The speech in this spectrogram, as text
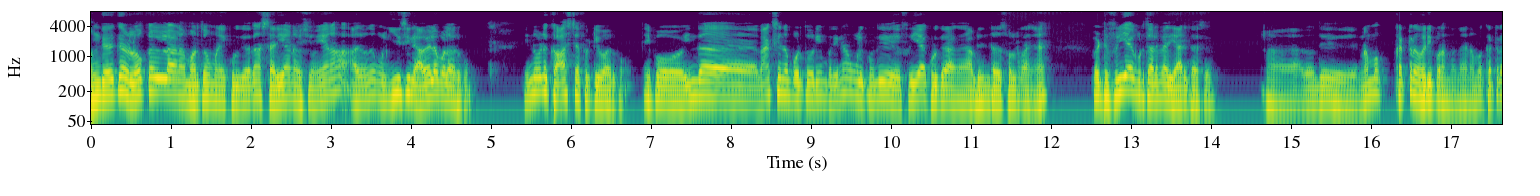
அங்கே இருக்கிற லோக்கலான மருத்துவமனை கொடுக்குறது தான் சரியான விஷயம். ஏன்னா அது வந்து உங்களுக்கு ஈஸிலி அவைலபிளாக இருக்கும். இன்னொன்று காஸ்ட் எஃபெக்டிவாக இருக்கும். இப்போது இந்த வேக்சினை பொறுத்தவரையும் பார்த்திங்கன்னா உங்களுக்கு வந்து ஃப்ரீயாக கொடுக்குறாங்க அப்படின்றத சொல்கிறாங்க பட் ஃப்ரீயாக கொடுத்தாலுமே அது யாரு காசு அது வந்து நம்ம கட்டுற வரி பணம் தானே. நம்ம கட்டுற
